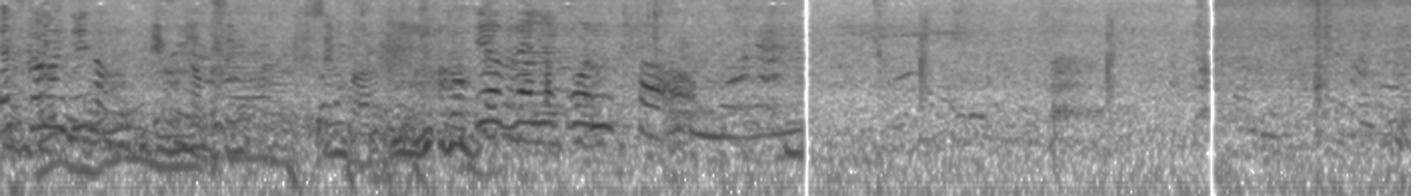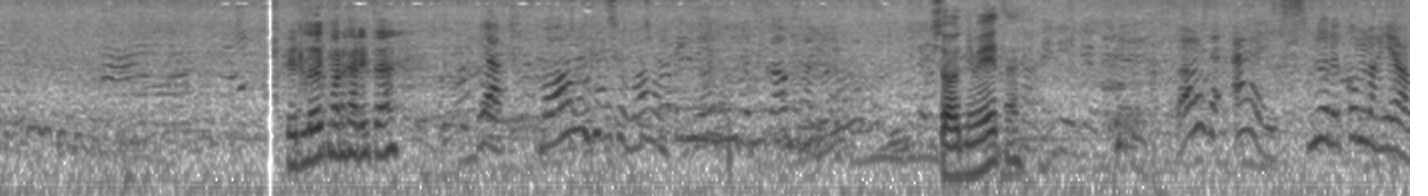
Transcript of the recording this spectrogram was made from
Jetzt kann man den noch. Ich will noch Simba. Wir wollen runter. Vind je het leuk, Margarita? Ja, maar waarom is het zo warm? Ik denk dat we het koud hebben. Ik zou het niet weten. Waar is de ijs? Nee, dat komt naar jou.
